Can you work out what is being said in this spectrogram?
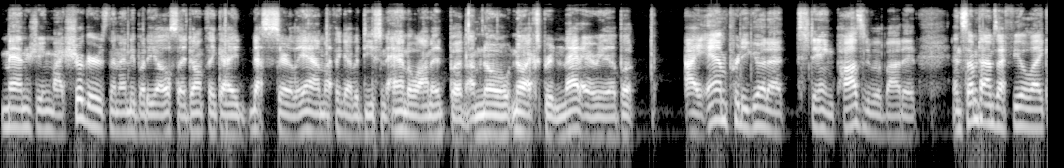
managing my sugars than anybody else. I don't think I necessarily am. I think I have a decent handle on it, but I'm no no expert in that area. But I am pretty good at staying positive about it. And sometimes I feel like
